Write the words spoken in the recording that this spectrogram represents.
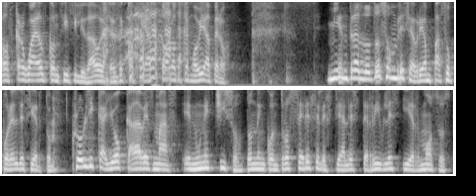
Oscar Wilde con sífilis. Se cogía todo lo que se movía, pero... Mientras los dos hombres se abrían paso por el desierto, Crowley cayó cada vez más en un hechizo donde encontró seres celestiales terribles y hermosos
